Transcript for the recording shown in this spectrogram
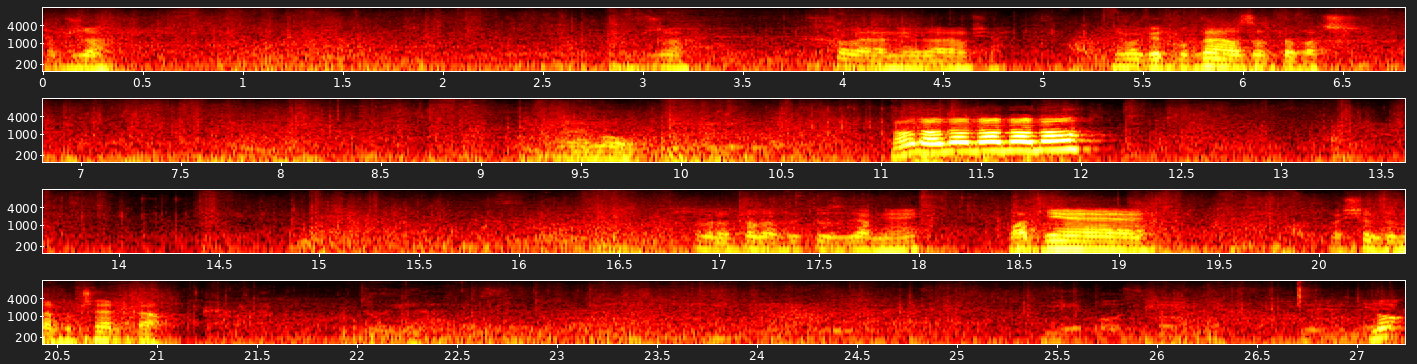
Dobrze. Dobrze. Cholera, nie udało się. Nie mogę naraz zatować. Ale mu. No, no, no, no, no, no! Dobra, dobra, ty tu zgarniaj. Ładnie! Siedzę na buczerka. No,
